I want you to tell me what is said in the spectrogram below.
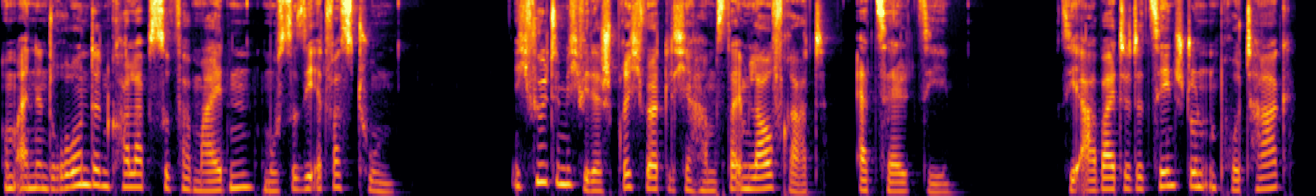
um einen drohenden Kollaps zu vermeiden, musste sie etwas tun. Ich fühlte mich wie der sprichwörtliche Hamster im Laufrad, erzählt sie. Sie arbeitete zehn Stunden pro Tag,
